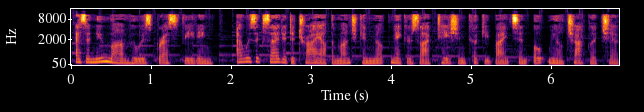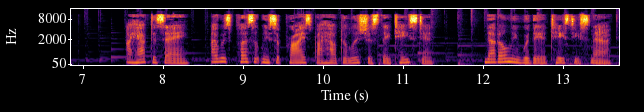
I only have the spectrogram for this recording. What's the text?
As a new mom who is breastfeeding, I was excited to try out the Munchkin Milkmakers Lactation Cookie Bites and Oatmeal Chocolate Chip. I have to say, I was pleasantly surprised by how delicious they tasted. Not only were they a tasty snack,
